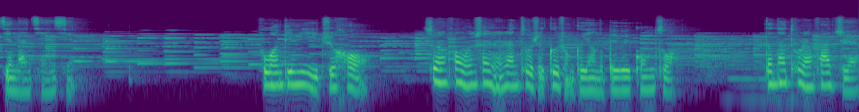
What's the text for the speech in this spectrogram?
艰难前行。服完兵役之后，虽然方文山仍然做着各种各样的卑微工作，但他突然发觉，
